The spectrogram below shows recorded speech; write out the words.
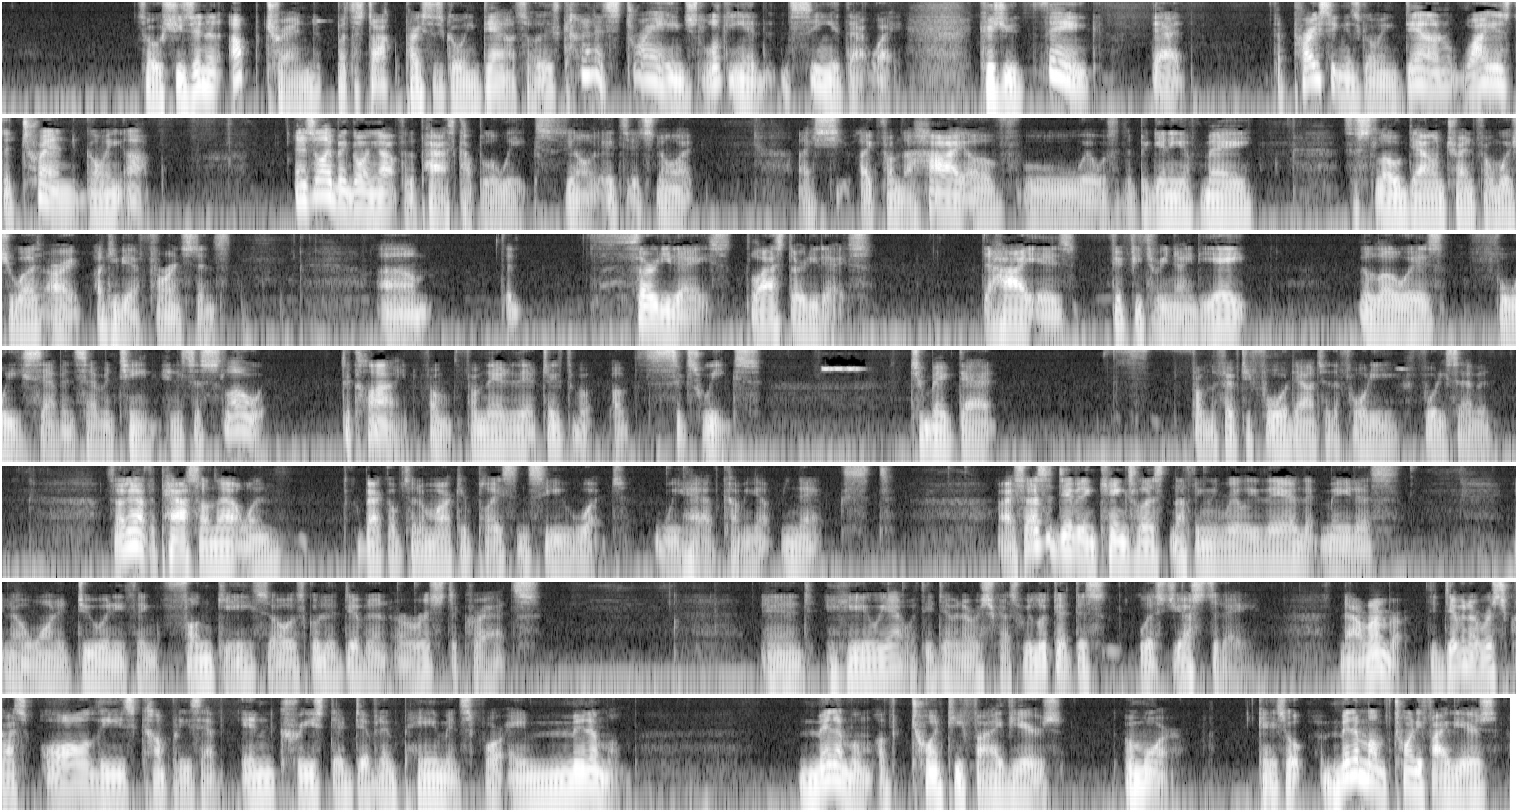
So she's in an uptrend, but the stock price is going down. So it's kind of strange looking at it seeing it that way, because you'd think that the pricing is going down, why is the trend going up? And it's only been going up for the past couple of weeks. You know, it's it's not like like from the high of where was it the beginning of May. It's a slow downtrend from where she was. All right, I'll give you a for instance. Um, the 30 days, the last 30 days, the high is 53.98. The low is 47.17, and it's a slow decline from, from there to there. It takes about, six weeks to make that from the 54 down to the 40, 47. So I'm to have to pass on that one. Go back up to the marketplace and see what we have coming up next. All right, so that's a dividend kings list. Nothing really there that made us, you know, want to do anything funky. So let's go to dividend aristocrats. And here we are with the dividend aristocrats. We looked at this list yesterday. Now remember, the dividend aristocrats, all these companies have increased their dividend payments for a minimum, minimum of 25 years or more. Okay, so minimum of 25 years,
